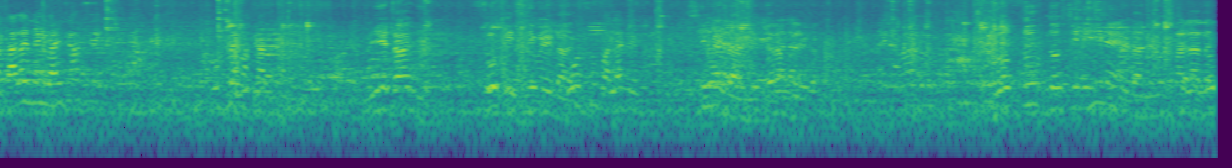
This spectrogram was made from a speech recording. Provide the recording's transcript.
मसाला नहीं भाई का ये डाल दिए। सूप इसी में डाल दो सूप अलग है। इसी में डालिए गरम रहेगा दो सूप दो चीनी इसी में डालिए मसाला अलग।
